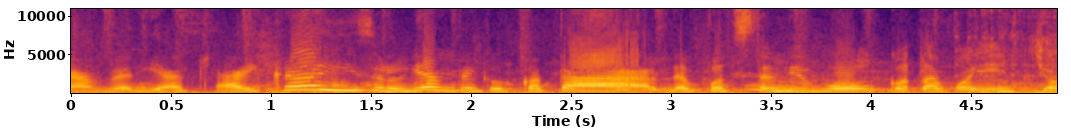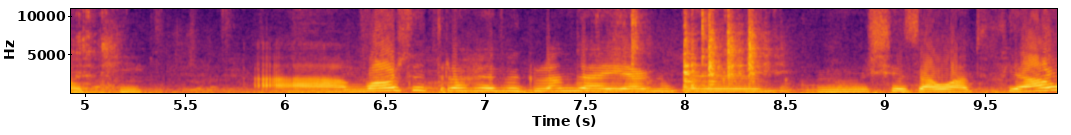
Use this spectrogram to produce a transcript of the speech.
Na imię Amelia Czajka i zrobiłam tego kota na podstawie było kota mojej cioci. A może trochę wygląda jakby mm, się załatwiał,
